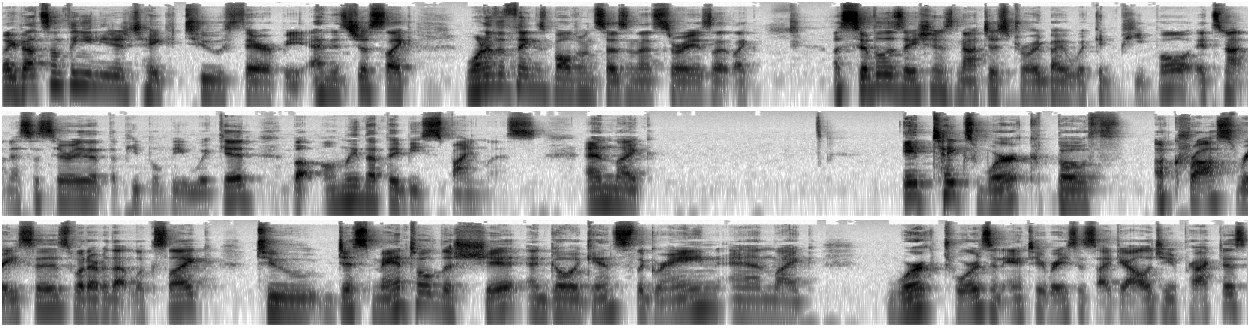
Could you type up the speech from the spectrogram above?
like that's something you need to take to therapy. And it's just like one of the things Baldwin says in that story is that like a civilization is not destroyed by wicked people. It's not necessary that the people be wicked, but only that they be spineless. And like it takes work both across races, whatever that looks like, to dismantle the shit and go against the grain and like work towards an anti-racist ideology and practice.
